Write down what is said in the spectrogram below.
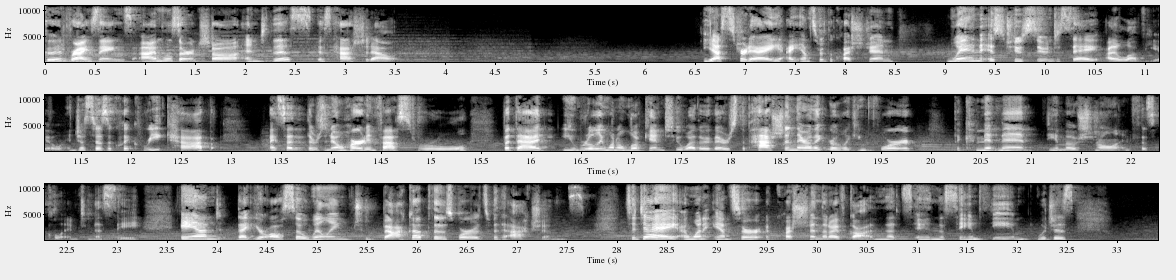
Good risings. I'm Liz Earnshaw, and this is Hash It Out. Yesterday, I answered the question when is too soon to say I love you? And just as a quick recap, I said that there's no hard and fast rule, but that you really want to look into whether there's the passion there that you're looking for, the commitment, the emotional and physical intimacy, and that you're also willing to back up those words with actions. Today, I want to answer a question that I've gotten that's in the same theme, which is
